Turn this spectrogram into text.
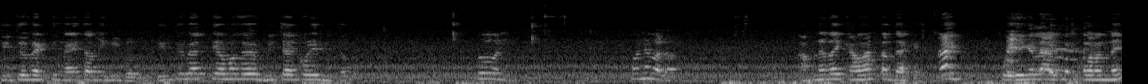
তৃতীয় ব্যক্তি নাই তো আমি কি করব? তৃতীয় ব্যক্তি আমাকে বিচার করে দিত। ফোন। ফোনে বলো। আপনারাই কালারটা দেখেন। পড়ে গেলে আর কিছু করার নাই।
